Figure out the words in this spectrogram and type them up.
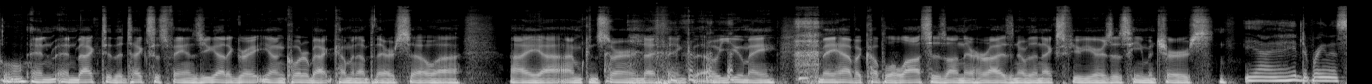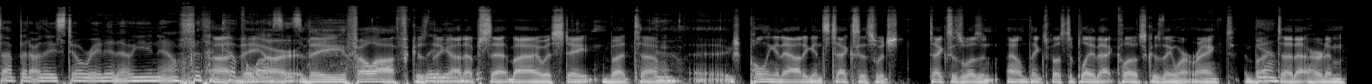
cool. And and back to the Texas fans, you got a great young quarterback coming up there. So uh, I uh, I'm concerned. I think OU may may have a couple of losses on their horizon over the next few years as he matures. Yeah, I hate to bring this up, but are they still rated OU now with a Uh, couple they losses? are they fell off because They they, got upset by Iowa State, but um, uh, pulling it out against Texas, which Texas wasn't I don't think supposed to play that close because they weren't ranked, but Yeah. uh, that hurt him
